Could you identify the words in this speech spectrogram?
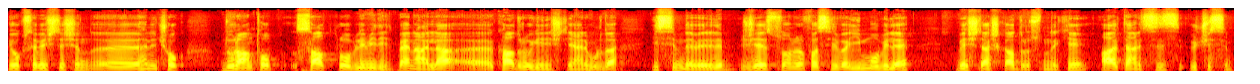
Yoksa Beşiktaş'ın e, hani çok duran top salt problemi değil. Ben hala e, kadro genişti yani burada isim de verelim. Jetson, Rafa Silva, Immobile Beşiktaş kadrosundaki alternatifsiz 3 isim.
